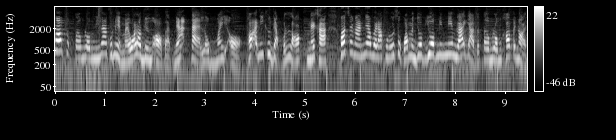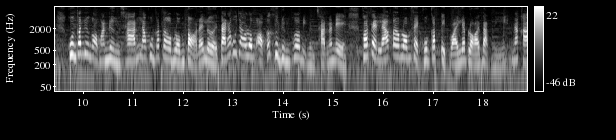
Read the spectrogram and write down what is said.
ชอบจุกเติมลมนี้นะคุณเห็นไหมว่าเราดึงออกแบบเนี้ยแต่ลมไม่ออก เพราะอันนี้คือดับเบิลล็อกนะคะเพราะะฉะนั้นเนี่ยเวลาคุณรู้สึกว่ามันยวบยวบนิ่มๆ แล้วอยากจะเติมลมเข้าไปหน่อย คุณก็ดึงออกมา 1 ชั้น แล้วคุณก็เติมลมต่อได้เลย แต่ถ้าคุณจะเอาลมออกก็คือดึงเพิ่มอีก 1 ชั้นนั่นเอง พอเสร็จแล้วเติมลมเสร็จคุณก็ปิดไว้เรียบร้อยแบบนี้นะคะ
